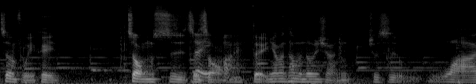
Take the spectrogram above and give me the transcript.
政府也可以重视这种这一块对，要不然他们都很喜欢就是挖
